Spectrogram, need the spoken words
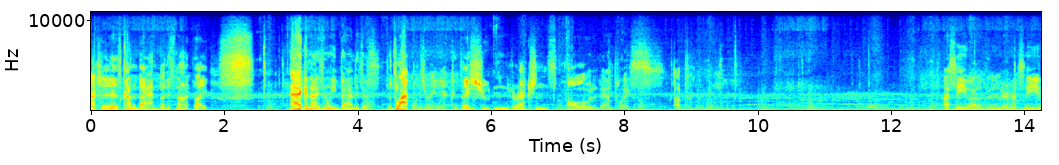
Actually, it is kind of bad, but it's not, like, agonizingly bad as if the black ones right here, because they shoot in directions all over the damn place. Up. I see you, Alexander. I see you.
